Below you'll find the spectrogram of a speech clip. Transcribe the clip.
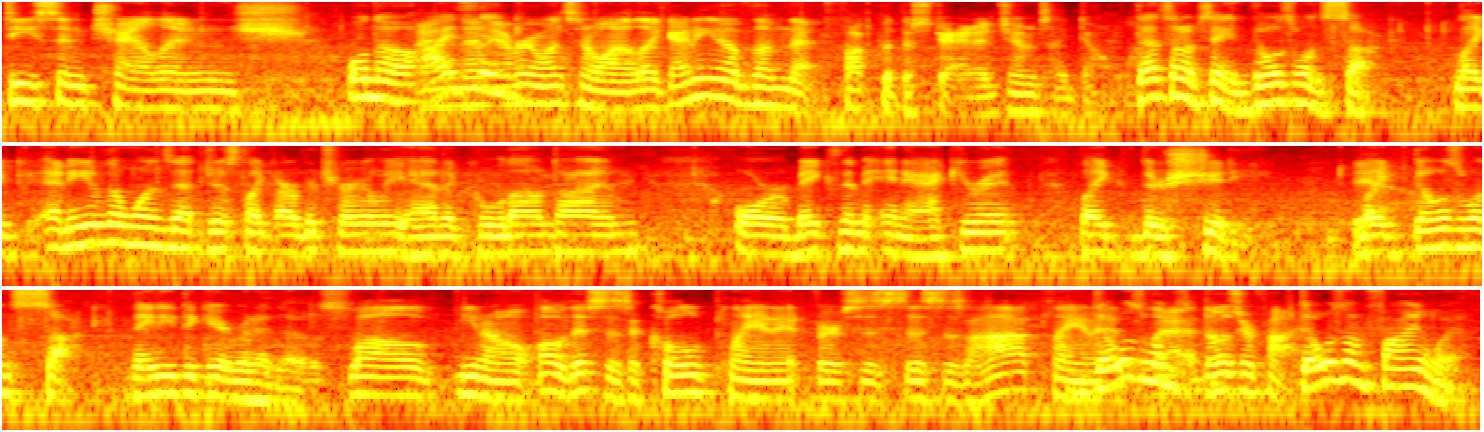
decent challenge. Well, no, And I then think every once in a while, like any of them that fuck with the stratagems, I don't like. that's what I'm saying. Those ones suck. Like any of the ones that just like arbitrarily add a cooldown time or make them inaccurate, like they're shitty. Yeah. Like those ones suck. They need to get rid of those. Well, you know, oh, this is a cold planet versus this is a hot planet. Those ones, that- those are fine. Those I'm fine with.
